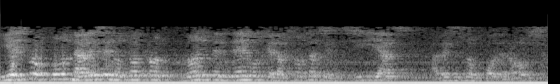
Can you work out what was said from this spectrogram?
Y es profunda, a veces nosotros no entendemos que las cosas sencillas a veces son poderosas.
